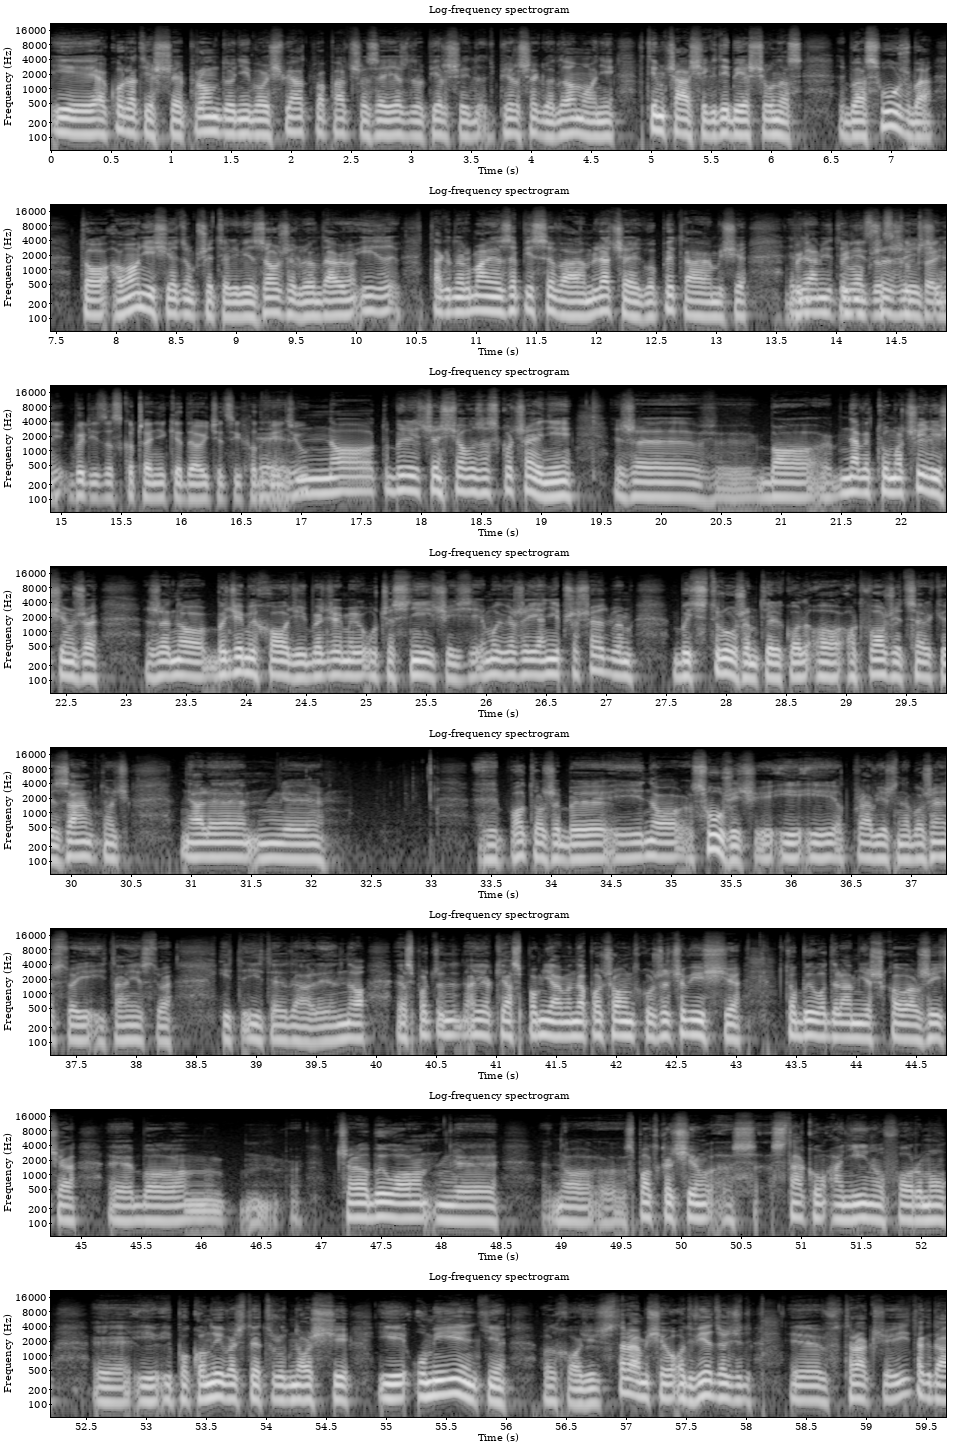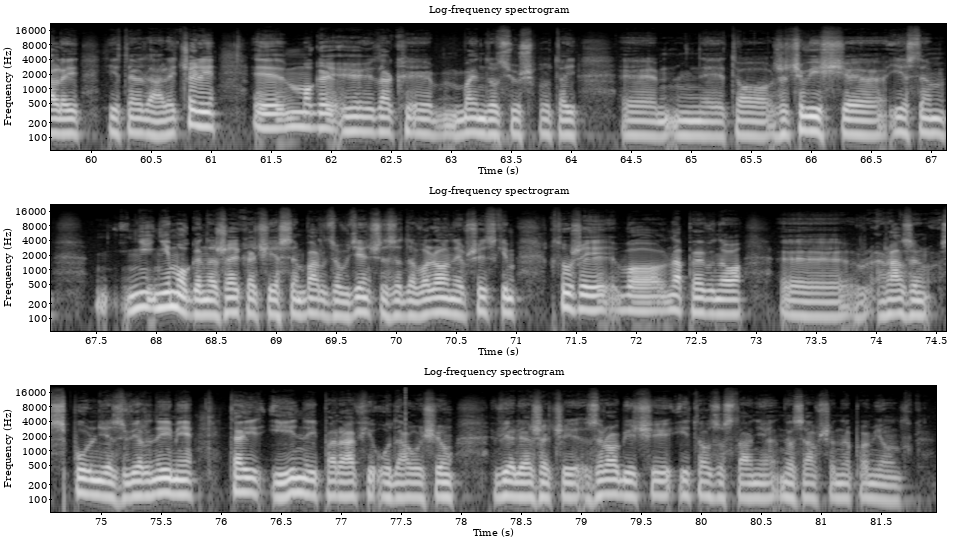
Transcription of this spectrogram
I akurat jeszcze prądu nie było światła, patrzę, zajeżdżę do, pierwszej, do pierwszego domu. Oni w tym czasie, gdyby jeszcze u nas była służba, to a oni siedzą przy telewizorze, oglądają i tak normalnie zapisywałem. Dlaczego? Pytałem się. Dla mnie to było byli, przeżycie. zaskoczeni, byli zaskoczeni, kiedy ojciec ich odwiedził? No, to byli częściowo zaskoczeni, że, bo nawet tłumaczyli się, że, że no, będziemy chodzić, będziemy uczestniczyć. Ja mówię, że ja nie przyszedłem być stróżem, tylko otworzyć cerkiew, zamknąć, ale e, e, po to, żeby i, no, służyć i, i odprawiać nabożeństwo i, i taństwa i, i tak dalej. No, no, jak ja wspomniałem na początku, rzeczywiście to było dla mnie szkoła życia, e, bo mm, trzeba było no, spotkać się z, z taką, a nie inną formą i, i pokonywać te trudności i umiejętnie odchodzić. Staram się odwiedzać e, w trakcie i tak dalej, i tak dalej. Czyli e, mogę e, tak, będąc już tutaj, to rzeczywiście jestem, nie, nie mogę narzekać, jestem bardzo wdzięczny, zadowolony wszystkim, którzy, bo na pewno razem, wspólnie z wiernymi tej i innej parafii udało się wiele rzeczy zrobić i to zostanie na zawsze na pamiątkę.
